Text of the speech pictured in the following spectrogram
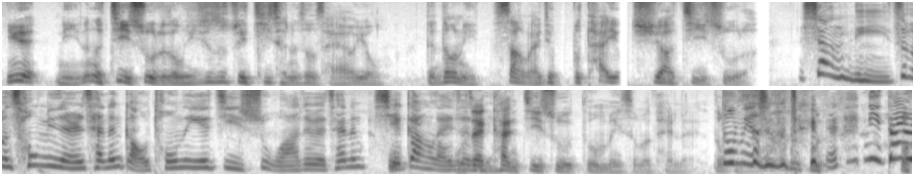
因为你那个技术的东西，就是最基层的时候才要用，等到你上来就不太需要技术了。像你这么聪明的人，才能搞通那些技术啊，对不对？才能斜杠来这里。我在看技术都没什么太难，都没有什么太难。你当然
